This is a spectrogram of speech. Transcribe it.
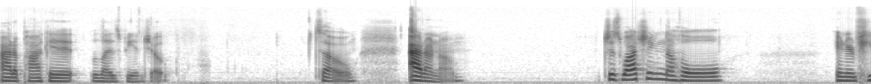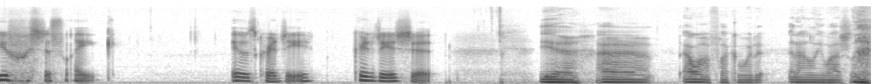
out of pocket lesbian joke. So, I don't know. Just watching the whole interview was just like, it was cringy. Cringy as shit. Yeah, uh, I wasn't fucking with it, and I only watched like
